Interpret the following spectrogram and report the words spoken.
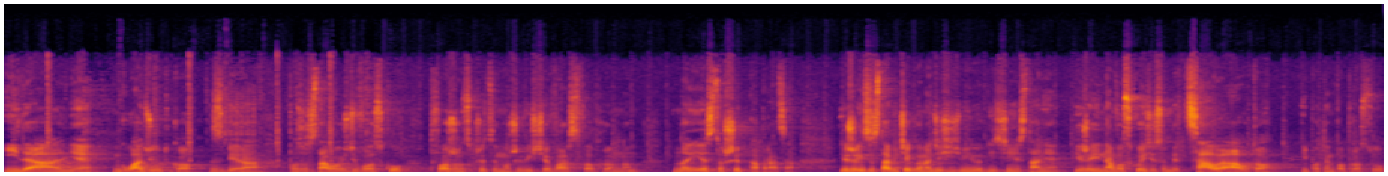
idealnie, gładziutko zbiera pozostałość wosku, tworząc przy tym oczywiście warstwę ochronną. No i jest to szybka praca. Jeżeli zostawicie go na 10 minut, nic się nie stanie. Jeżeli nawoskujecie sobie całe auto i potem po prostu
